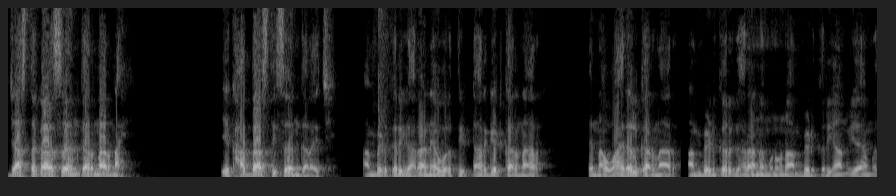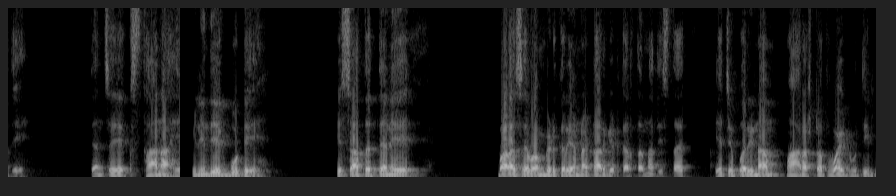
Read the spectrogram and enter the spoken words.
जास्त काळ सहन करणार नाही. एक हद्द असती सहन करायची. आंबेडकरी घराण्यावरती टार्गेट करणार त्यांना व्हायरल करणार. आंबेडकर घराणं म्हणून आंबेडकरी अनुयायामध्ये त्यांचं एक स्थान आहे. मिलिंद एकबोटे हे सातत्याने बाळासाहेब आंबेडकर यांना टार्गेट करताना दिसत आहेत याचे परिणाम महाराष्ट्रात वाईट होतील.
